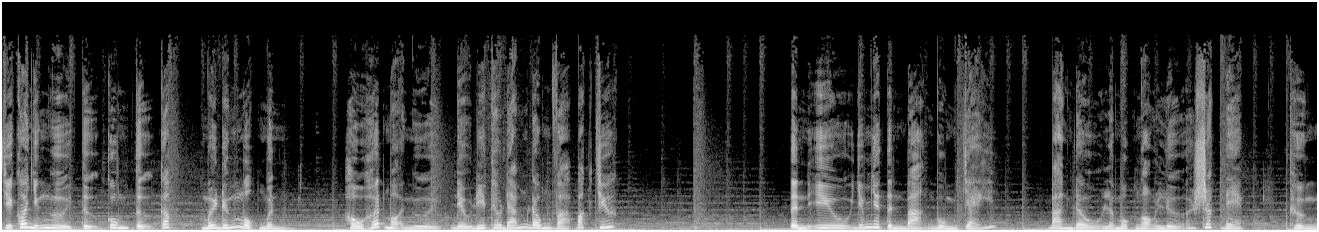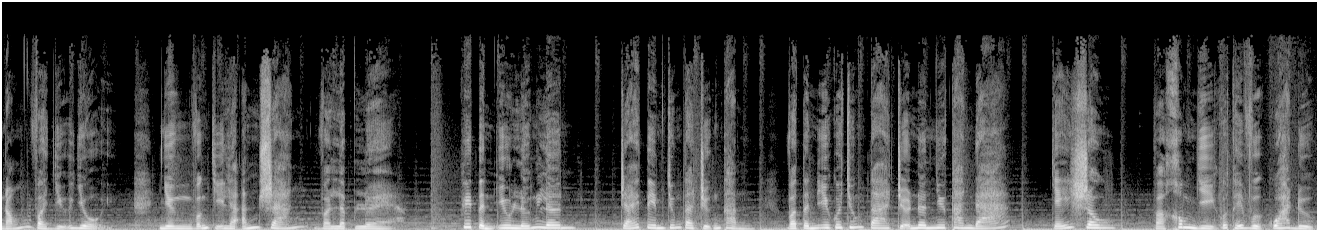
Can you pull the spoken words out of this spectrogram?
Chỉ có những người tự cung tự cấp mới đứng một mình. Hầu hết mọi người đều đi theo đám đông và bắt chước tình yêu giống như tình bạn bùng cháy. Ban đầu là một ngọn lửa rất đẹp, thường nóng và dữ dội, nhưng vẫn chỉ là ánh sáng và lập lòe. Khi tình yêu lớn lên, trái tim chúng ta trưởng thành và tình yêu của chúng ta trở nên như than đá, cháy sâu và không gì có thể vượt qua được.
